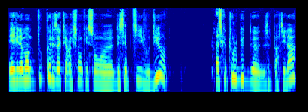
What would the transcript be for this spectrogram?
Et évidemment, que des interactions qui sont déceptives ou dures. Parce que tout le but de cette partie-là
